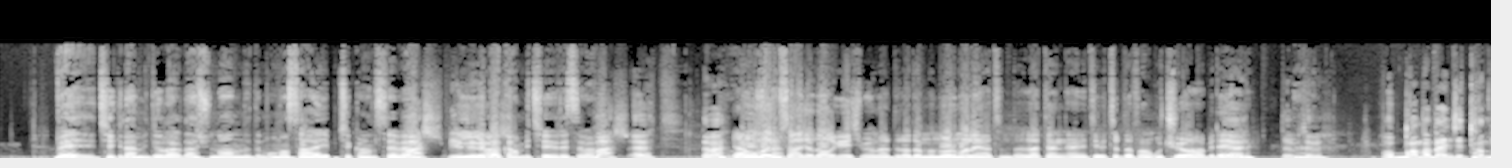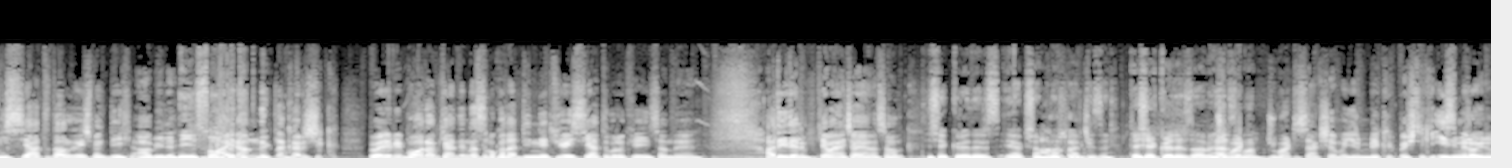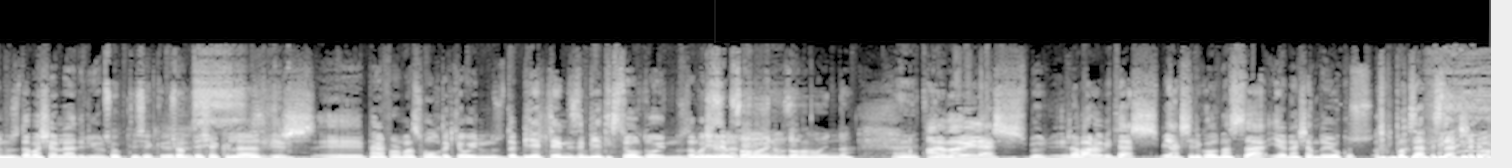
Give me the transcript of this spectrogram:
Ve çekilen videolardan şunu anladım. Ona sahip çıkan, seven, Var, birileri iyi var. bakan bir çevresi var. Var evet. Değil mi? Ya O yüzden- umarım sadece dalga geçmiyorlardır adamla normal hayatında. Zaten hani Twitter'da falan uçuyor abi de yani. Evet, tabii tabii. O, ama bence tam hissiyatı dalga geçmek değil abiyle. Değil, sohbet etmek Hayranlıkla bu. karışık. Böyle bir bu adam kendini nasıl bu kadar dinletiyor hissiyatı bırakıyor insanda yani. Hadi gidelim. Kemal Ayça ayağına sağlık. Teşekkür ederiz. İyi akşamlar herkese. Teşekkür ederiz abi her Cumart- zaman. Cumartesi akşamı 21.45'teki İzmir oyununuzda başarılar diliyorum. Çok teşekkür ederiz. Çok teşekkürler. Bir e, performans holdaki oyununuzda biletlerinizin biletix'te olduğu oyununuzda başarılar Bizim son diliyorum. oyunumuz olan oyunda. Evet. Hanımlar beyler Rabarba biter bir aksilik olmazsa yarın akşam da yokuz pazartesi akşamı.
